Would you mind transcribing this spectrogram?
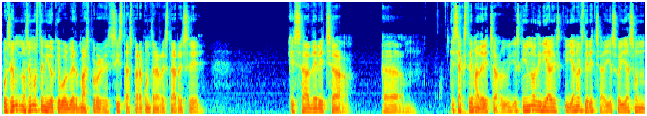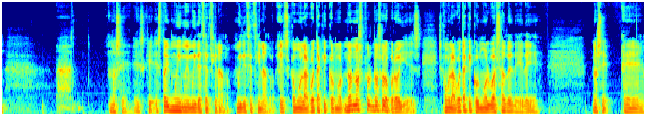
pues nos hemos tenido que volver más progresistas para contrarrestar ese esa derecha em, esa extrema derecha. Es que yo no diría es que ya no es derecha y eso ya son no sé es que estoy muy muy muy decepcionado muy decepcionado. Es como la gota que colmó no no, solo por hoy es es como la gota que colmó el vaso de de, de no sé eh,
